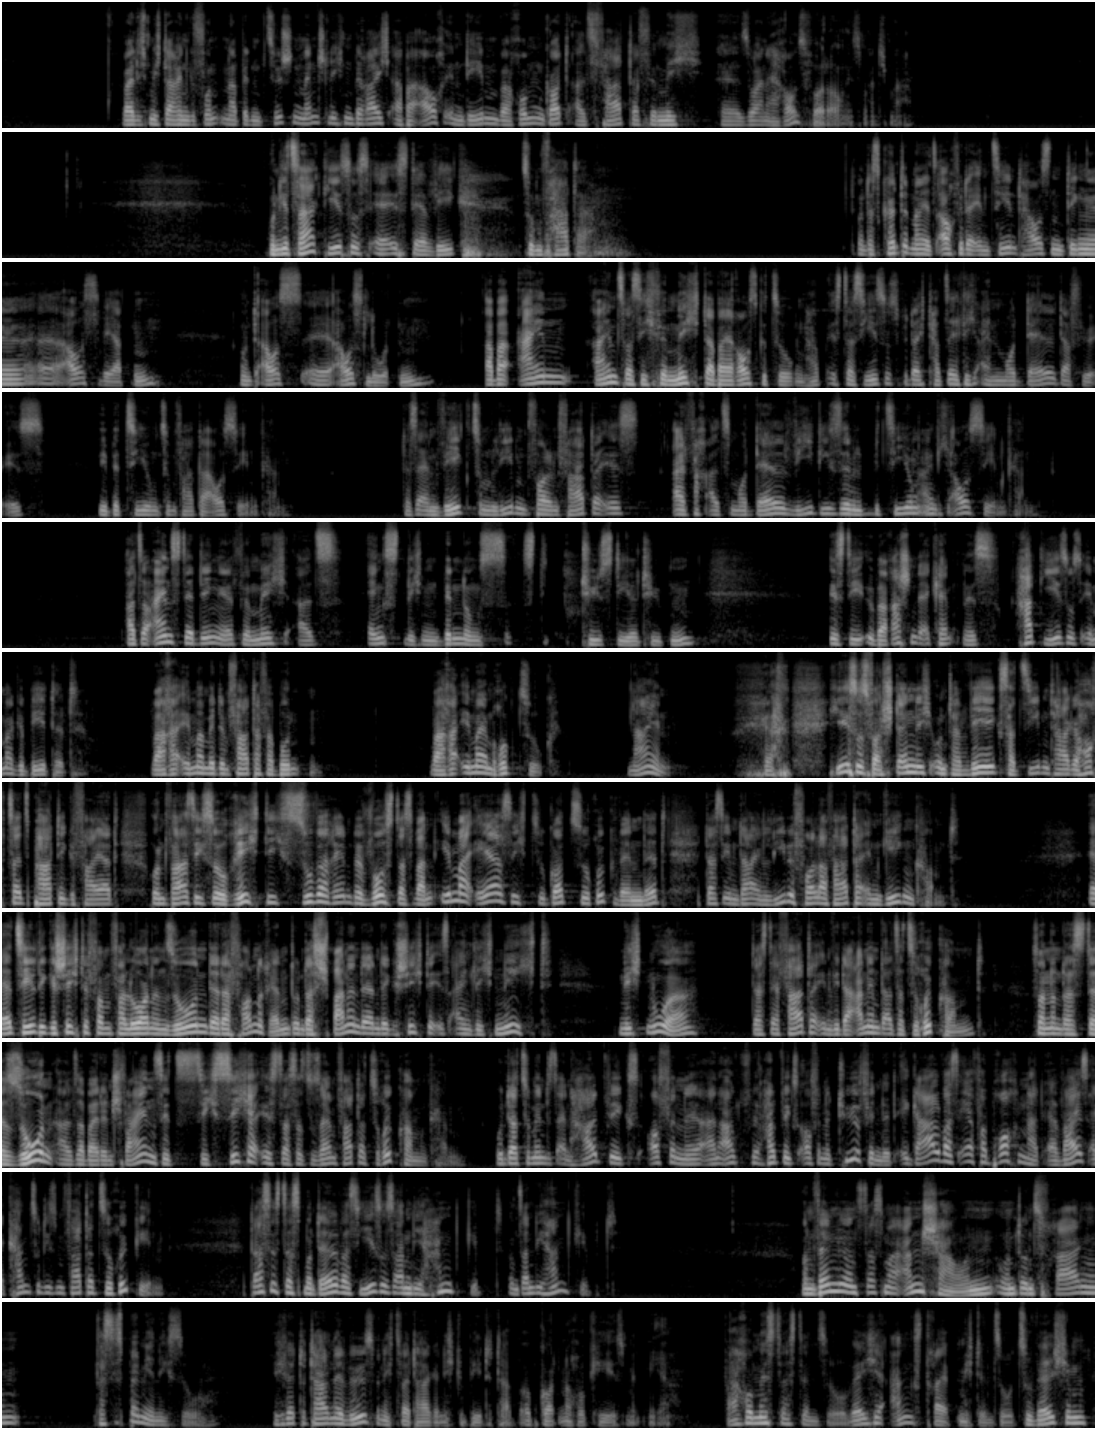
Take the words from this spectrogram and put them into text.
weil ich mich darin gefunden habe im zwischenmenschlichen Bereich, aber auch in dem, warum Gott als Vater für mich äh, so eine Herausforderung ist manchmal. Und jetzt sagt Jesus, er ist der Weg zum Vater. Und das könnte man jetzt auch wieder in 10.000 Dinge äh, auswerten und aus, äh, ausloten. Aber ein, eins, was ich für mich dabei rausgezogen habe, ist, dass Jesus vielleicht tatsächlich ein Modell dafür ist, wie Beziehung zum Vater aussehen kann. dass er ein Weg zum liebenvollen Vater ist, einfach als Modell, wie diese Beziehung eigentlich aussehen kann. Also eins der Dinge für mich als ängstlichen Bindungsstiltypen ist die überraschende Erkenntnis, hat Jesus immer gebetet? War er immer mit dem Vater verbunden? War er immer im Rückzug? Nein. Ja, Jesus war ständig unterwegs, hat sieben Tage Hochzeitsparty gefeiert und war sich so richtig souverän bewusst, dass wann immer er sich zu Gott zurückwendet, dass ihm da ein liebevoller Vater entgegenkommt. Er erzählt die Geschichte vom verlorenen Sohn, der davonrennt. Und das Spannende an der Geschichte ist eigentlich nicht, nicht nur, dass der Vater ihn wieder annimmt, als er zurückkommt, sondern dass der Sohn, als er bei den Schweinen sitzt, sich sicher ist, dass er zu seinem Vater zurückkommen kann und da zumindest eine halbwegs offene, eine halbwegs offene Tür findet, egal was er verbrochen hat, er weiß, er kann zu diesem Vater zurückgehen. Das ist das Modell, was Jesus an die Hand gibt, uns an die Hand gibt. Und wenn wir uns das mal anschauen und uns fragen, das ist bei mir nicht so. Ich werde total nervös, wenn ich zwei Tage nicht gebetet habe, ob Gott noch okay ist mit mir. Warum ist das denn so? Welche Angst treibt mich denn so? Zu, welchem,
